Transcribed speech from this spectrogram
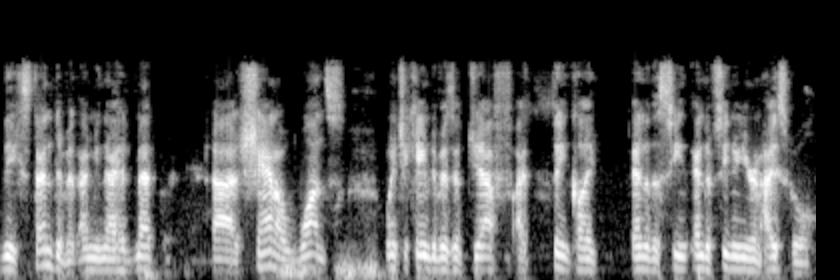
the extent of it. I mean, I had met uh, Shanna once when she came to visit Jeff. I think like end of the se- end of senior year in high school.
